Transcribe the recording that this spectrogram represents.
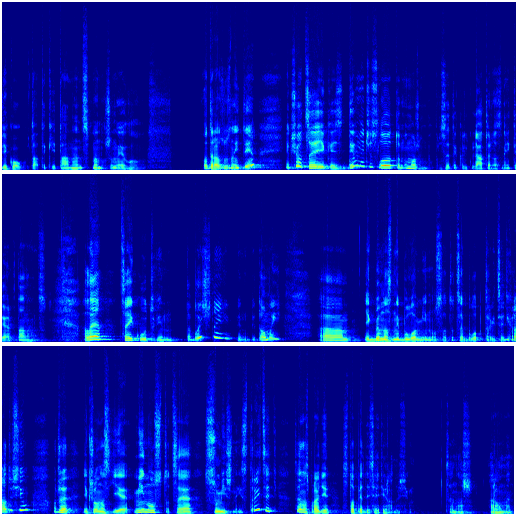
в якого кута такий тангенс, ми можемо його одразу знайти. Якщо це якесь дивне число, то ми можемо попросити калькулятора знайти арктангенс. Але цей кут він табличний, він відомий. Якби в нас не було мінуса, то це було б 30 градусів. Отже, якщо в нас є мінус, то це суміжний з 30, це насправді 150 градусів. Це наш аргумент.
